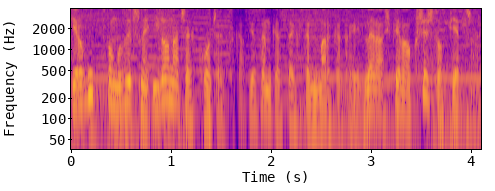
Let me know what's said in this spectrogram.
Kierownictwo muzyczne Ilona Czech-Kłoczewska. Piosenkę z tekstem Marka Kreislera śpiewał Krzysztof Pietrzak.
